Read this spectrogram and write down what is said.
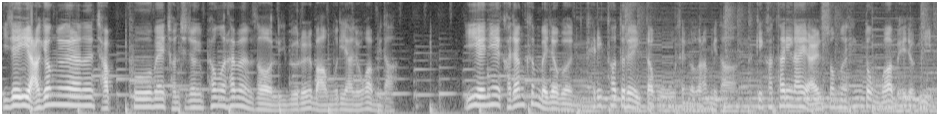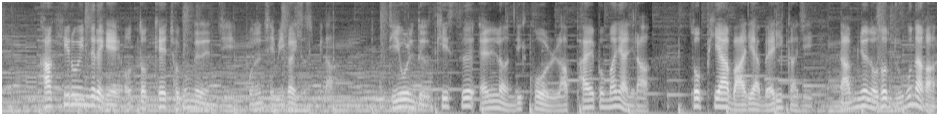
이제 이 악역영이라는 작품의 전체적인 평을 하면서 리뷰를 마무리하려고 합니다. 이 애니의 가장 큰 매력은 캐릭터들에 있다고 생각을 합니다. 특히 카타리나의 알 수 없는 행동과 매력이 각 히로인들에게 어떻게 적용되는지 보는 재미가 있었습니다. 디올드, 키스, 앨런, 니콜, 라파엘뿐만이 아니라 소피아, 마리아, 메리까지 남녀노소 누구나가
